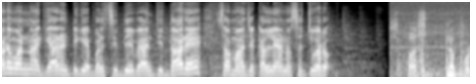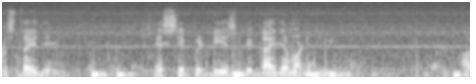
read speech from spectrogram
ಹಣವನ್ನು ಗ್ಯಾರಂಟಿಗೆ ಬಳಸಿದ್ದೇವೆ ಅಂತಿದ್ದಾರೆ ಸಮಾಜ ಕಲ್ಯಾಣ ಸಚಿವರು. ಸ್ಪಷ್ಟಪಡಿಸ್ತಾ ಇದ್ದೀವಿ. S C P T S P ಕಾಯ್ದೆ ಮಾಡಿದ್ದೀವಿ. ಆ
